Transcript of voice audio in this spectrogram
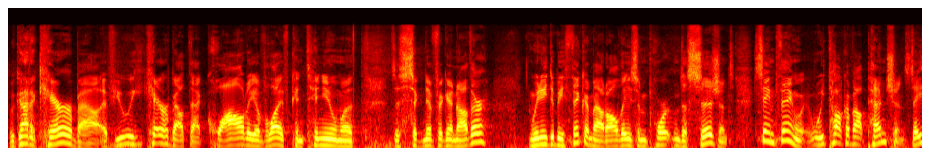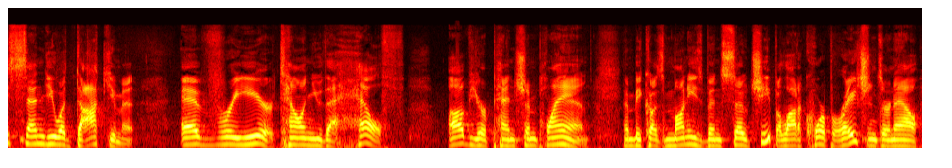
we got to care about if you we care about that quality of life continuing with the significant other we need to be thinking about all these important decisions. Same thing we talk about pensions. They send you a document every year telling you the health of your pension plan. And because money's been so cheap a lot of corporations are now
